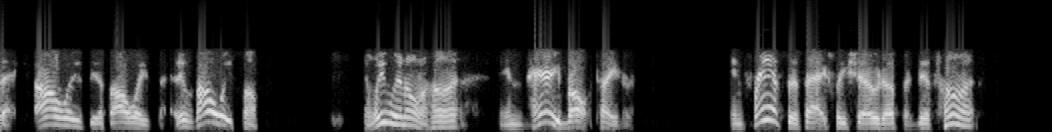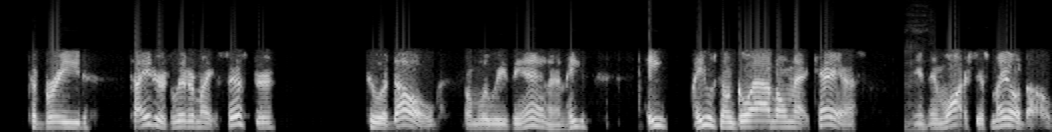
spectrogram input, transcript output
second, always this, always that. It was always something. And we went on a hunt and Harry brought Tater. And Francis actually showed up at this hunt to breed Tater's littermate sister to a dog from Louisiana. And he he he was gonna go out on that cast and, mm-hmm. and watch this male dog.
